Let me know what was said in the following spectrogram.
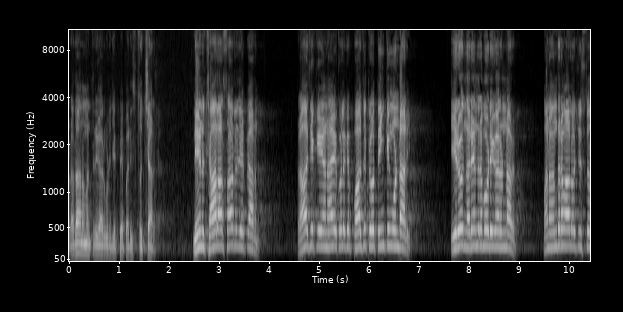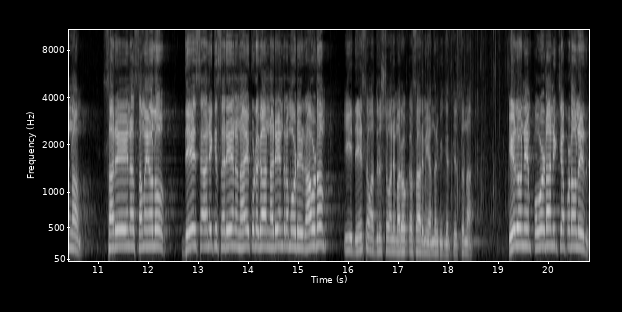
ప్రధానమంత్రి గారు కూడా చెప్పే పరిస్థితి వచ్చారు. నేను చాలాసార్లు చెప్పాను రాజకీయ నాయకులకి పాజిటివ్ థింకింగ్ ఉండాలి. ఈరోజు నరేంద్ర మోడీ గారు ఉన్నారు. మనం అందరం ఆలోచిస్తున్నాం సరైన సమయంలో దేశానికి సరైన నాయకుడిగా నరేంద్ర మోడీ రావడం ఈ దేశం అదృష్టం అని మరొకసారి మీ అందరికీ విజ్ఞప్తి చేస్తున్నా. ఏదో నేను పోవడానికి చెప్పడం లేదు.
